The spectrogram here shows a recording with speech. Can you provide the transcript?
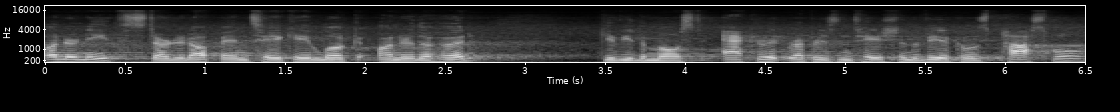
underneath, start it up and take a look under the hood. Give you the most accurate representation of the vehicle as possible.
